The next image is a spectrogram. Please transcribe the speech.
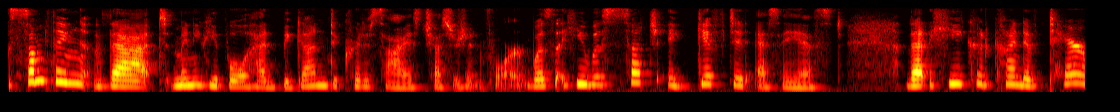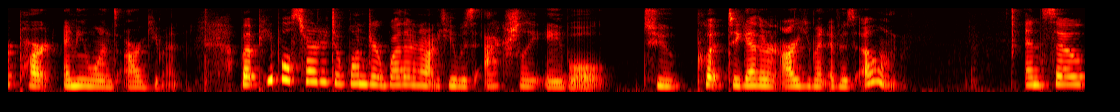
something that many people had begun to criticize Chesterton for was that he was such a gifted essayist that he could kind of tear apart anyone's argument. But people started to wonder whether or not he was actually able to put together an argument of his own. And so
